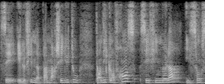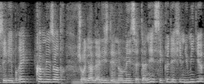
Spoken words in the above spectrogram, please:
C'est et le film n'a pas marché du tout. Tandis qu'en France, ces films-là, ils sont célébrés comme les autres. Hmm. Je regarde la liste des nommés cette année, c'est que des films du milieu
